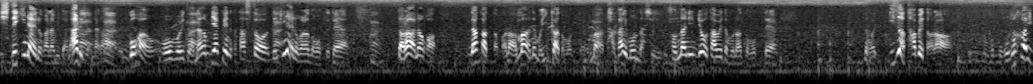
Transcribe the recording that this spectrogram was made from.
しできないのかなみたいなのあるじゃん、はい。だから、はい。ご飯大盛りとかはい。何百円とか足すとできないのかなと思ってて、はい。だからなんかなかったからまあでもいいかと思って。まあ高いもんだしそんなに量食べてもなと思って。なんかいざ食べたらなんかもうお腹いっ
